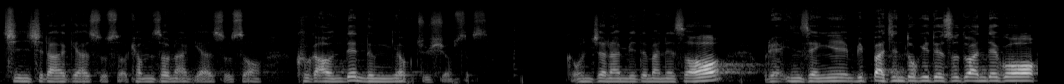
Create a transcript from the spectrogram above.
진실하게 하소서, 겸손하게 하소서, 그 가운데 능력 주시옵소서. 그 온전한 믿음 안에서 우리의 인생이 밑빠진 독이 돼서도 안 되고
